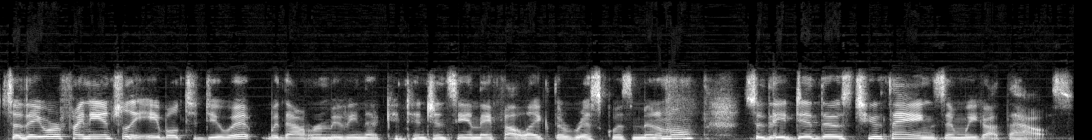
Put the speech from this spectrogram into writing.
So they were financially able to do it without removing that contingency, and they felt like the risk was minimal. So they did those two things, and we got the house.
